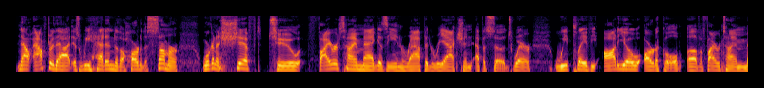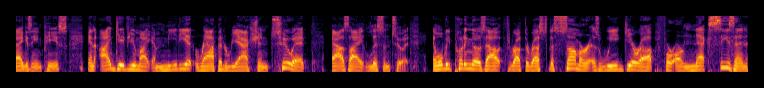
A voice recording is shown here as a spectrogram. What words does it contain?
Now, after that, as we head into the heart of the summer, we're going to shift to Firetime Magazine rapid reaction episodes where we play the audio article of a Firetime Magazine piece, and I give you my immediate rapid reaction to it as I listen to it. And we'll be putting those out throughout the rest of the summer as we gear up for our next season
